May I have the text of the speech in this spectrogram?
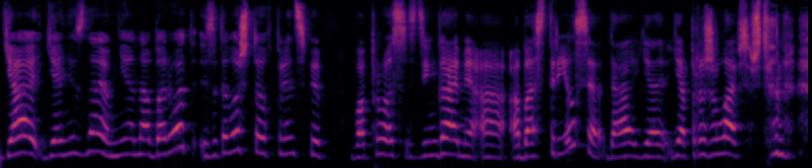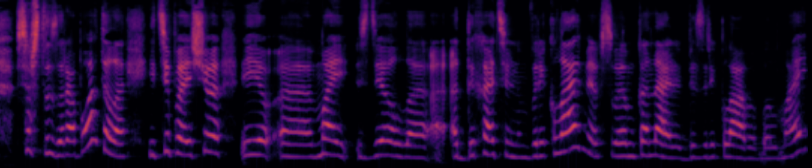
я, я не знаю, мне наоборот, из-за того, что, в принципе, вопрос с деньгами а, обострился, да, я, я прожила все, что, все, что заработала, и типа еще и э, Май сделала отдыхательным в рекламе, в своем канале без рекламы был Май,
